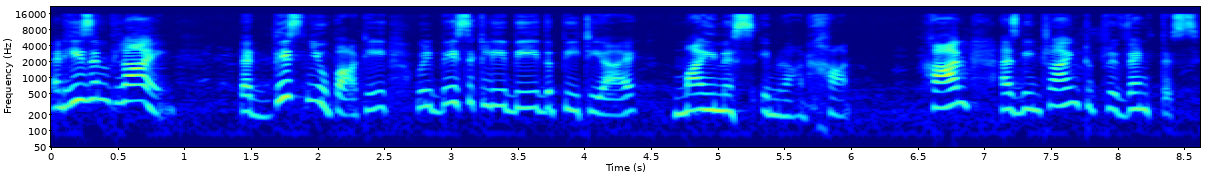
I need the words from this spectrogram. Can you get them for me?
And he's implying that this new party will basically be the PTI minus Imran Khan. Khan has been trying to prevent this.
